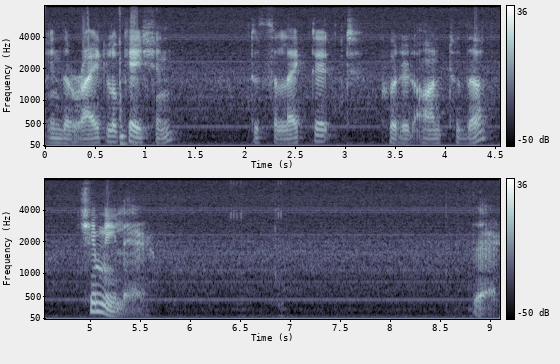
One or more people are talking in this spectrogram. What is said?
in the right location to select it put it onto the chimney layer. There.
